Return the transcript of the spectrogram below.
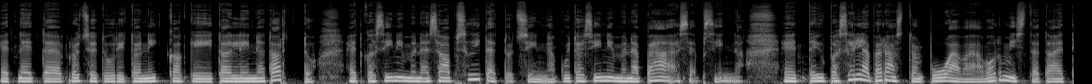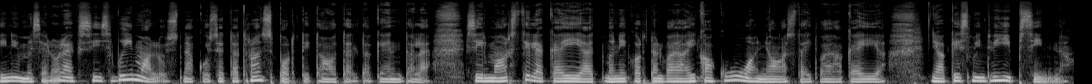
et need need protseduurid on ikkagi Tallinn ja Tartu, et kas inimene saab sõidetud sinna, kuidas inimene pääseb sinna, et juba sellepärast on puue vaja vormistada, et inimesel oleks siis võimalus nagu seda transporti taodeldagi endale, silmaarstile käia, et mõnikord on vaja, iga kuu on ju aastaid vaja käia. Ja kes mind viib sinna,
